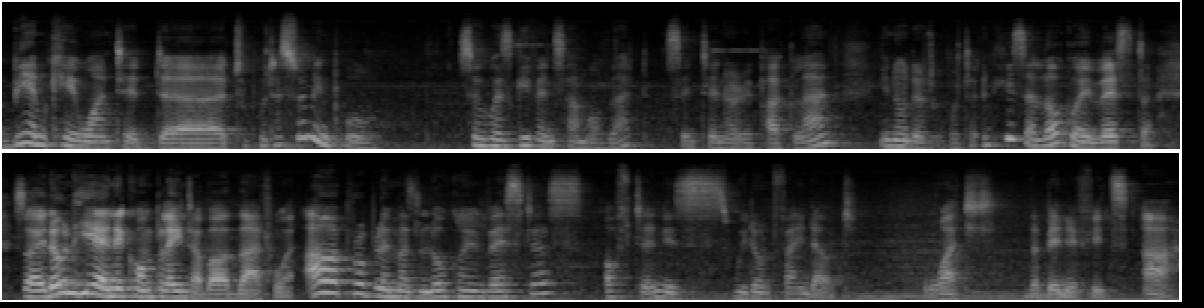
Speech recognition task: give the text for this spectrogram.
BMK wanted uh, to put a swimming pool. So he was given some of that, Centenary Park land, in order to put it. And he's a local investor. So I don't hear any complaint about that one. Our problem as local investors often is we don't find out. what the benefits are.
